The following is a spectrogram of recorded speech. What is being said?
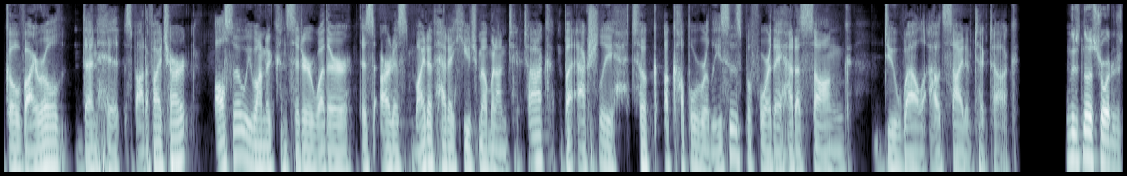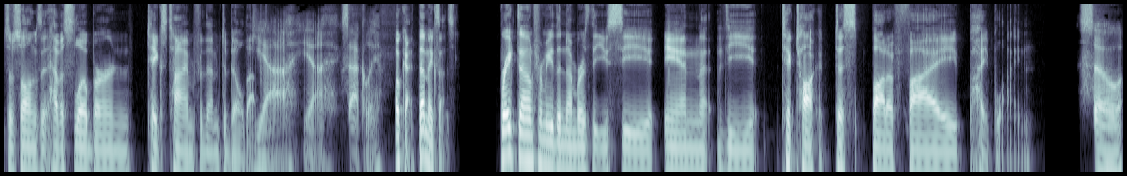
go viral, then hit Spotify chart. Also, we wanted to consider whether this artist might have had a huge moment on TikTok, but actually took a couple releases before they had a song do well outside of TikTok. There's no shortage of songs that have a slow burn, takes time for them to build up. Yeah, yeah, exactly. Okay, that makes sense. Break down for me the numbers that you see in the TikTok to Spotify pipeline. So,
